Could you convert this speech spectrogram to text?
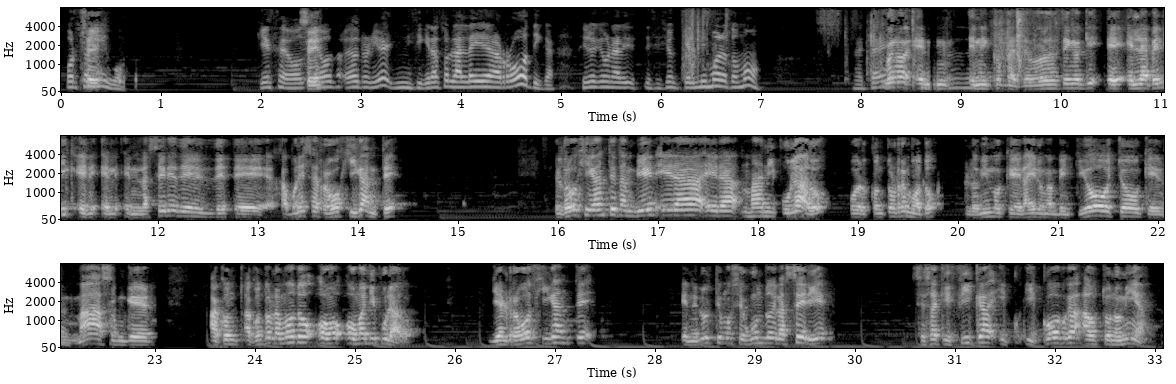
por su amigo. Que ese es otro, nivel. Ni siquiera son las leyes de la robótica, sino que es una decisión que él mismo lo tomó. Bueno, en, en, tengo aquí, eh, en la en, la serie de, japonesa Robot Gigante, el robot gigante también era, era manipulado por control remoto, lo mismo que el Iron Man 28, que el Massinger, a, control remoto o, manipulado. Y el robot gigante, en el último segundo de la serie, se sacrifica y cobra autonomía.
